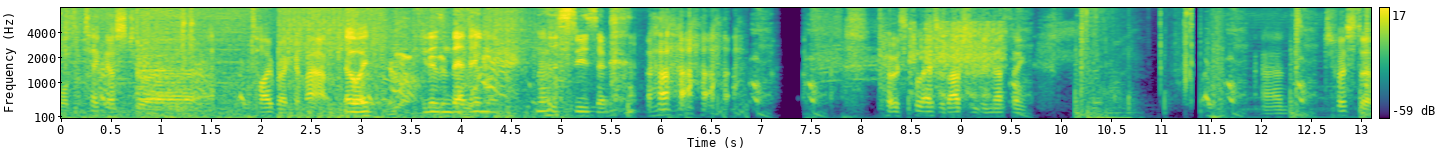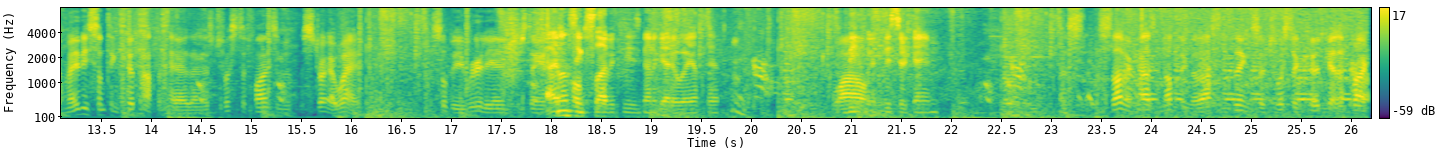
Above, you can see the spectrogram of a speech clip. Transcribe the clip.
well, to take us to a, a tiebreaker map. Oh wait, he doesn't have any. No, the Caesar. Both players with absolutely nothing. And Twister, maybe something could happen here then, as Twister finds him straight away. This will be really interesting. I don't think Slavic is gonna get away up there. Wow. With Twister game. Slavic has nothing though, that's the thing, so Twister could get the frag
